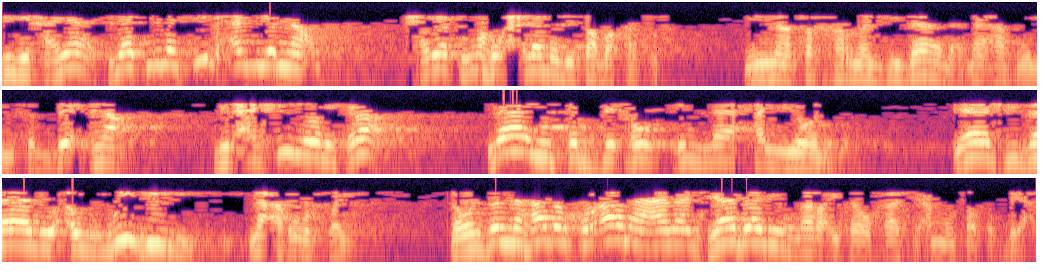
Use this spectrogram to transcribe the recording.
به حياة. لكن ماشي بحال ديالنا حياة الله اعلم بطبقته. إنا سخرنا الجبال. معه يسبحنا بالعشي والإكرام. لا يسبح إلا حي. يا جبال اوبي معه الصيف لو انزلنا هذا القرآن على جبل لرايته خاشعا متصدعا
